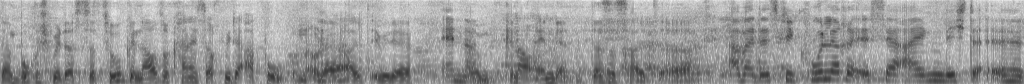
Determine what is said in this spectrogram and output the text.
dann buche ich mir das dazu. Genauso kann ich es auch wieder abbuchen oder mhm. halt wieder ändern. Ähm, genau ändern. Das ist halt. Äh Aber das viel coolere ist ja eigentlich, äh,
